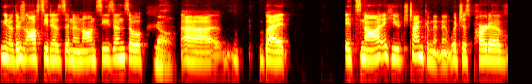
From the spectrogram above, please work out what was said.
you know, there's an off season and an on season. So Yeah. uh but it's not a huge time commitment which is part of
